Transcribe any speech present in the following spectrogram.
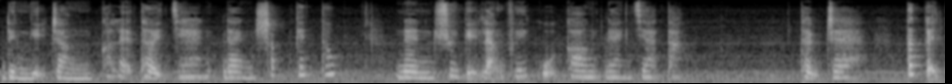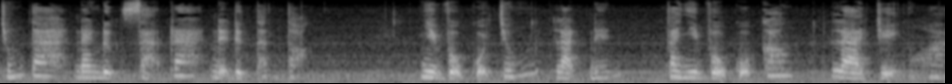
Đừng nghĩ rằng có lẽ thời gian đang sắp kết thúc, nên suy nghĩ lãng phí của con đang gia tăng. Thật ra, tất cả chúng ta đang được xả ra để được thanh toán. Nhiệm vụ của chúng là đến, và nhiệm vụ của con là chuyển hóa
